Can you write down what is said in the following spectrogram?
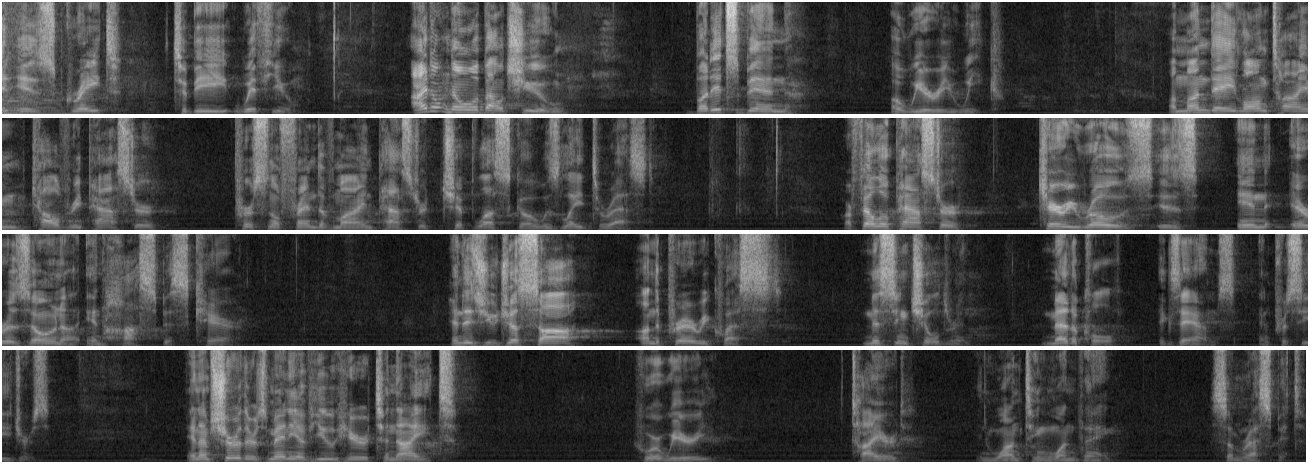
It is great to be with you. I don't know about you, but it's been a weary week. A Monday, longtime Calvary pastor, personal friend of mine, Pastor Chip Lusko, was laid to rest. Our fellow pastor, Carrie Rose, is in Arizona in hospice care. And as you just saw on the prayer request, missing children, medical exams and procedures. And I'm sure there's many of you here tonight who are weary, tired, and wanting one thing some respite.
